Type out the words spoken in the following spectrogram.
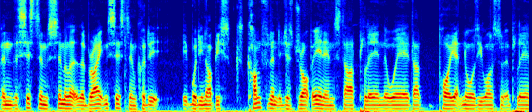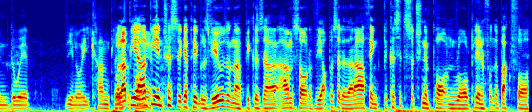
and the system's similar to the Brighton system. Could it, it would he not be confident to just drop in and start playing the way that Poyet knows he wants him to play and the way you know he can play? Well, I'd for be, I'd be interested to get people's views on that because I, I'm sort of the opposite of that. I think because it's such an important role, playing in front of the back four,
